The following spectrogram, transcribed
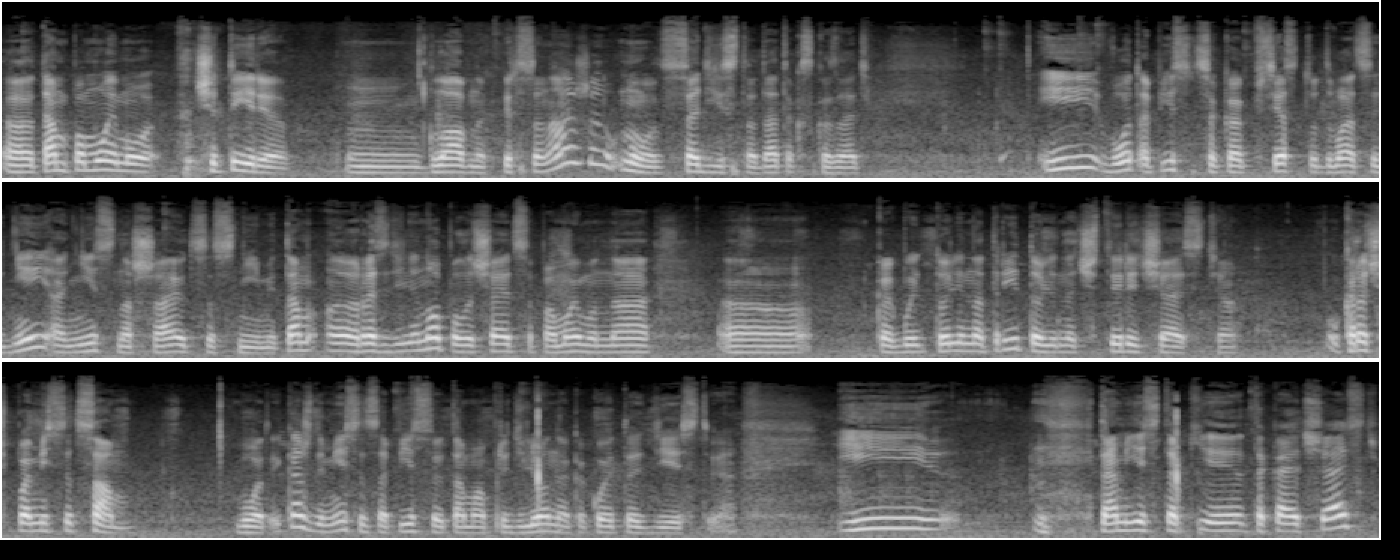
Э, там, по-моему, четыре главных персонажа, ну, садиста, да, так сказать. И вот описывается, как все 120 дней они сношаются с ними. Там э, разделено, получается, по-моему, на э, как бы то ли на три, то ли на четыре части. Короче, по месяцам. Вот. И каждый месяц описывает там определенное какое-то действие. И там есть такие, такая часть,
